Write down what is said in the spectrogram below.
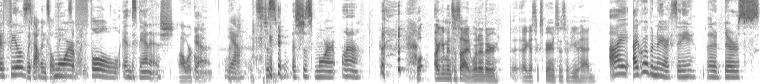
It feels without insulting more someone. full in Spanish. I'll work yeah. on it. Yeah, it's just it's just more. Uh. well, arguments aside, what other, I guess, experiences have you had? I I grew up in New York City. Uh, there's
